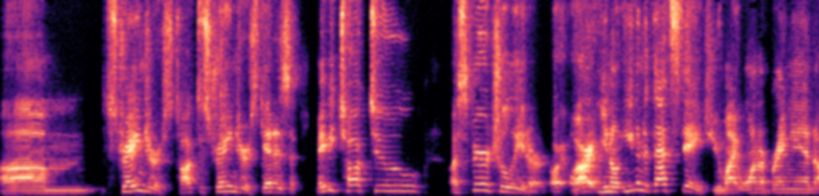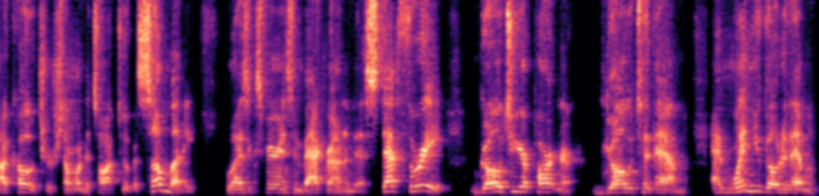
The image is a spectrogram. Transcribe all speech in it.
Um, strangers talk to strangers get as maybe talk to a spiritual leader. Or, or you know even at that stage you might want to bring in a coach or someone to talk to but somebody who has experience and background in this. Step three go to your partner. Go to them. And when you go to them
